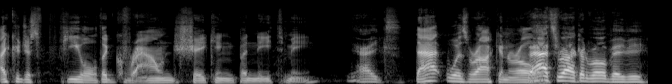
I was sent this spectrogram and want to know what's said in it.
I could just feel the ground shaking beneath me. Yikes! That was rock and roll. That's rock and roll, baby.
